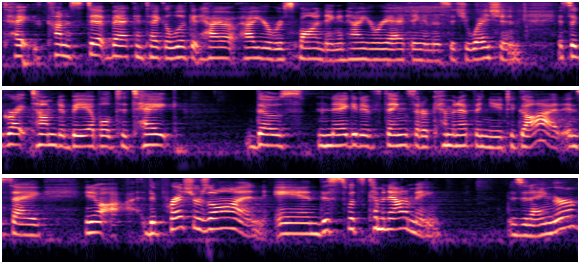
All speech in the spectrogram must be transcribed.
take kind of step back and take a look at how how you're responding and how you're reacting in this situation. It's a great time to be able to take those negative things that are coming up in you to God and say, you know, I, the pressure's on, and this is what's coming out of me. Is it anger?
